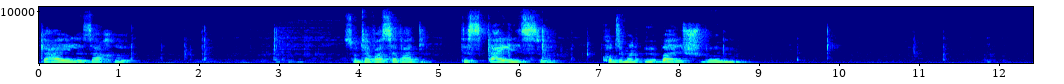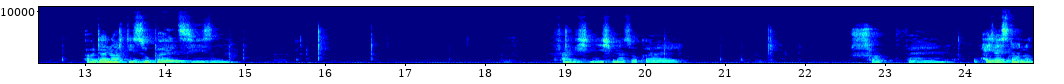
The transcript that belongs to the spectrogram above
geile Sache. Das Unterwasser war die, das Geilste. Konnte man überall schwimmen. Aber danach die Superheld Season. Fand ich nicht mehr so geil. Schock. Wellen. Hey, da ist noch eine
